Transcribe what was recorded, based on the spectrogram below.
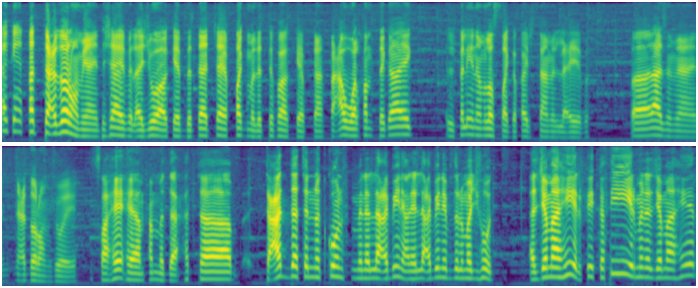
لكن قد تعذرهم يعني أنت شايف الأجواء كيف؟ بالذات شايف طقم الاتفاق كيف كان؟ في أول خمس دقائق الفلينة ملصقة في أجسام اللعيبة فلازم يعني نعذرهم شوية صحيح يا محمد حتى تعدت إنه تكون من اللاعبين يعني اللاعبين يبذلوا مجهود الجماهير في كثير من الجماهير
